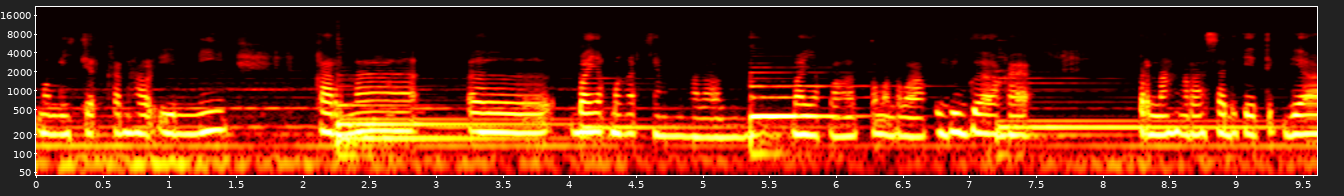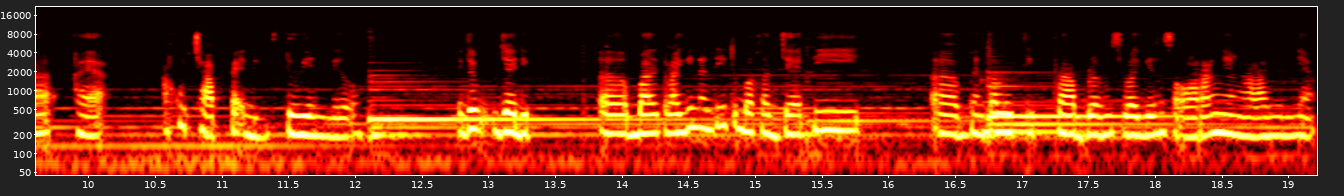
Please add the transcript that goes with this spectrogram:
memikirkan hal ini karena eh, banyak banget yang mengalami banyak banget teman-teman aku juga kayak pernah ngerasa di titik dia kayak aku capek digituin gitu itu jadi eh, balik lagi nanti itu bakal jadi eh, mentality problem sebagai seseorang yang ngalaminnya.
